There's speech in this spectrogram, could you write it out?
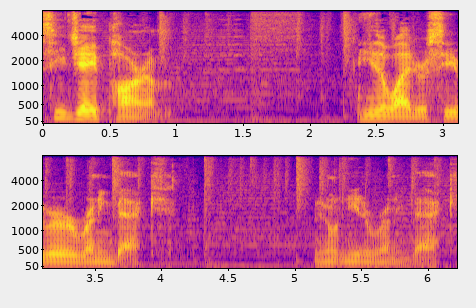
CJ Parham. He's a wide receiver, running back. We don't need a running back.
